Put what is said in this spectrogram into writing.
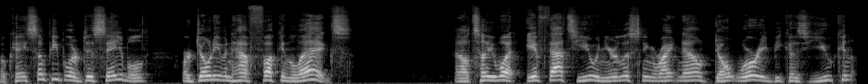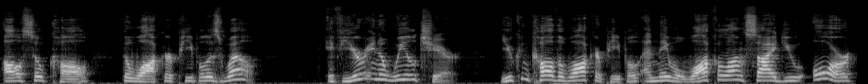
Okay? Some people are disabled or don't even have fucking legs. And I'll tell you what, if that's you and you're listening right now, don't worry because you can also call the walker people as well. If you're in a wheelchair, you can call the walker people and they will walk alongside you or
